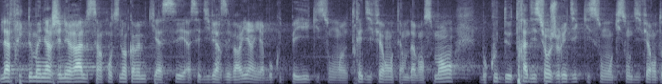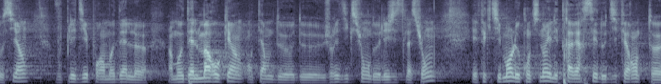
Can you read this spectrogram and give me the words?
L'Afrique, de manière générale, c'est un continent quand même qui est assez, divers et varié. Hein. Il y a beaucoup de pays qui sont euh, très différents en termes d'avancement, beaucoup de traditions juridiques qui sont, différentes aussi. Hein. Vous plaidiez pour un modèle, un modèle marocain en termes de, juridiction, de législation. Effectivement, le continent, il est traversé de différentes euh,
